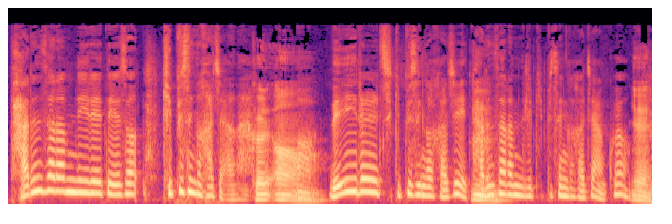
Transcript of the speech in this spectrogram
다른 사람 일에 대해서 깊이 생각하지 않아요. 그, 어. 어, 내 일을 깊이 생각하지 다른 음. 사람 일을 깊이 생각하지 않고요. 예.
